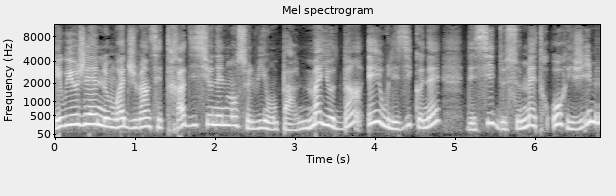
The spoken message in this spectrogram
Et oui, Eugène, le mois de juin, c'est traditionnellement celui où on parle maillot de bain et où les iconais décident de se mettre au régime.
